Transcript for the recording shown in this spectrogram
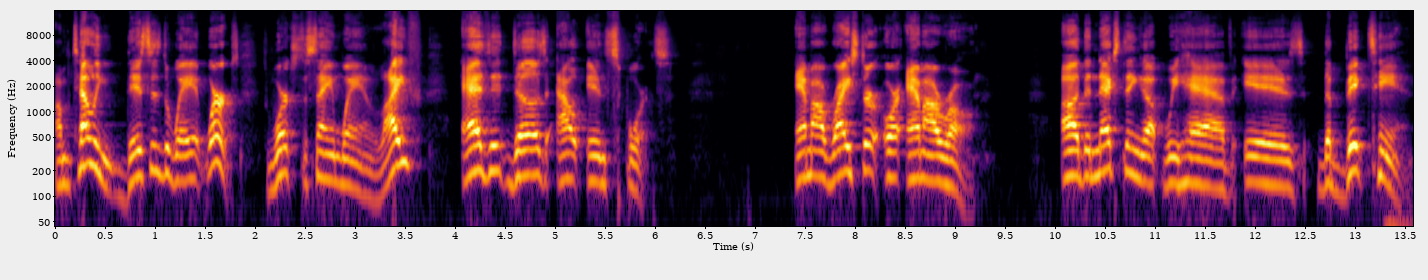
I'm telling you, this is the way it works. It works the same way in life as it does out in sports. Am I Wrighster or am I wrong? Uh, the next thing up we have is the Big Ten.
